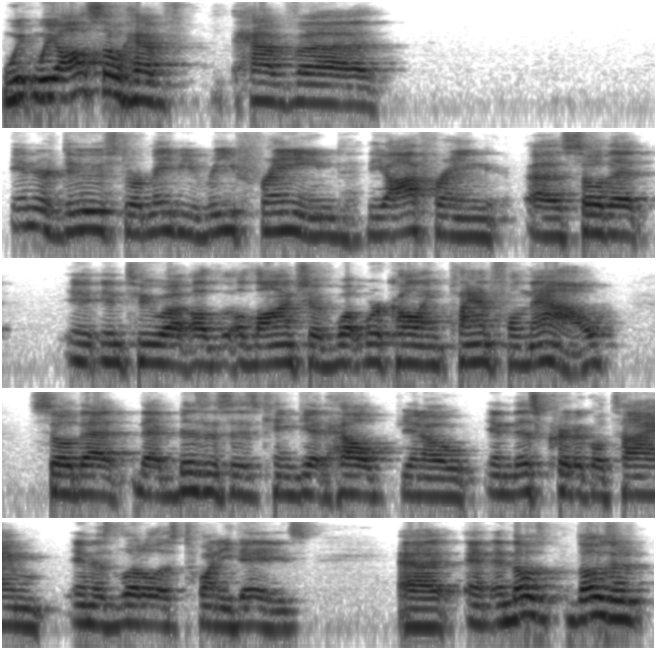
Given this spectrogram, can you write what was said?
we, we also have have uh, introduced or maybe reframed the offering uh, so that into a, a, launch of what we're calling Planful Now, so that that businesses can get help you know in this critical time in as little as 20 days. Uh, and and those those are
